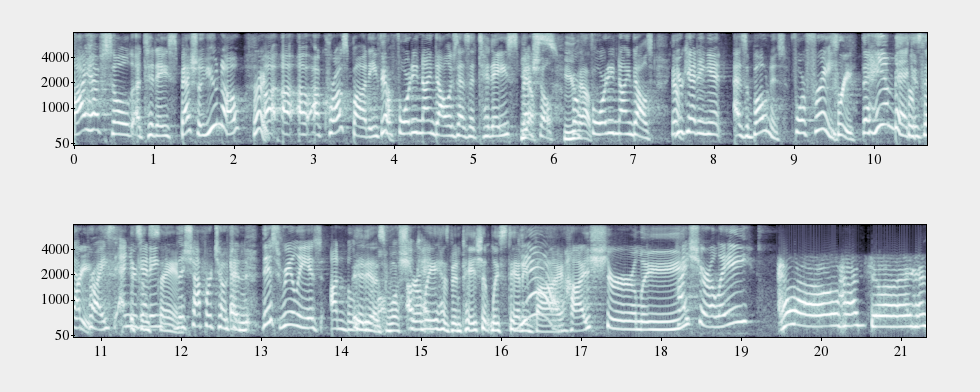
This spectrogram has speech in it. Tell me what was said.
I have sold a today's special, you know, Right. a, a, a- a crossbody for $49 as a today's special Yes, you for have. $49. You're getting it as a bonus for free. Free. The handbag For is free. that price, and you're It's getting insane. the shopper tote. And this really is unbelievable. It is. Well, Shirley Okay. has been patiently standing by. Hi, Shirley. Hi, Shirley. Hello. Hi, Joy. Hi,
